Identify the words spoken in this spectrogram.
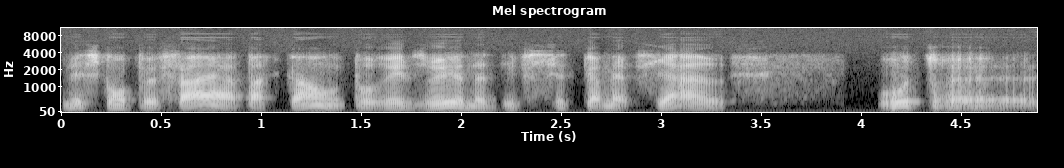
Mais ce qu'on peut faire, par contre, pour réduire notre déficit commercial, outre euh,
